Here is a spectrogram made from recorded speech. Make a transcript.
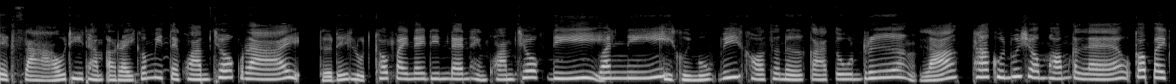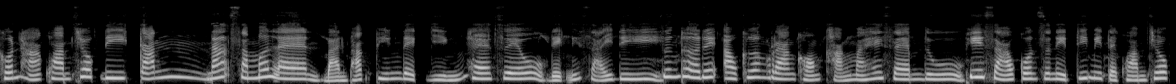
เด็กสาวที่ทำอะไรก็มีแต่ความโชคร้าย เธอได้หลุดเข้าไปในดินแดนแห่งความโชคดี วันนี้คีคุยมูฟวี่ขอเสนอการ์ตูนเรื่องลัก ถ้าคุณผู้ชมพร้อมกันแล้ว ก็ไปค้นหาความโชคดีกันณซัมเมอร์แลนด์บ้านพักพิงเด็กหญิงแฮเซล เด็กนิสัยดี ซึ่งเธอได้เอาเครื่องรางของขลังมาให้แซมดู พี่สาวคนสนิทที่มีแต่ความโชค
